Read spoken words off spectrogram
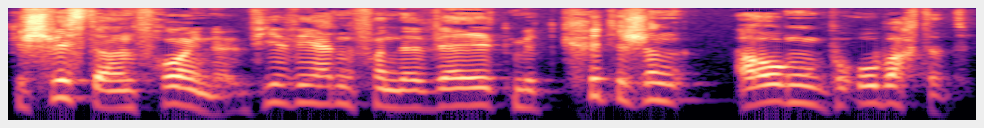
Geschwister und Freunde, wir werden von der Welt mit kritischen Augen beobachtet.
